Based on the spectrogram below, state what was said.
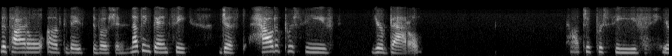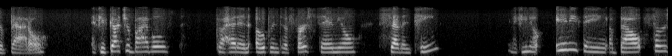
the title of today's devotion. Nothing fancy, just how to perceive your battle how to perceive your battle. If you've got your Bibles, go ahead and open to 1 Samuel 17. And if you know anything about 1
